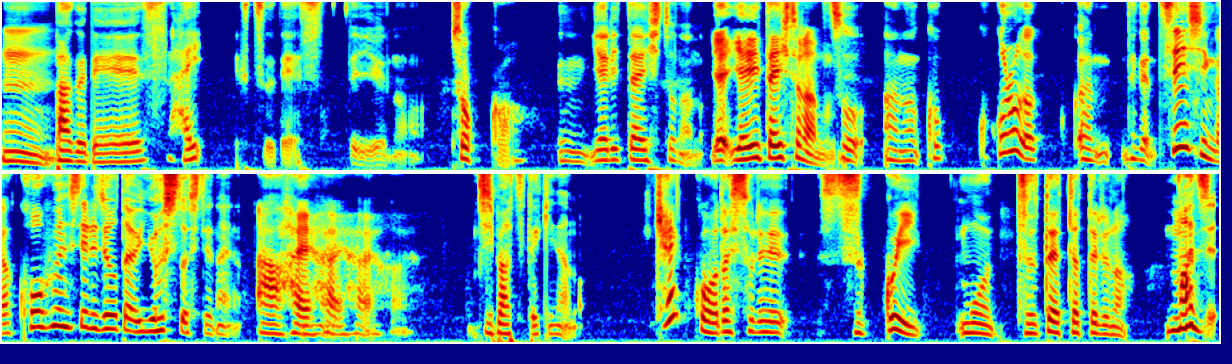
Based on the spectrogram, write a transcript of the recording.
うん。バグです。はい、普通です。っていうのを、そっか。うん、やりたい人なの。や、やりたい人なのね。そう。あの、こ、心が、あなんか精神が興奮してる状態を良しとしてないの。あはいはいはいはい。自罰的なの。結構私それ、すっごい、もうずっとやっちゃってるな。マジ？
